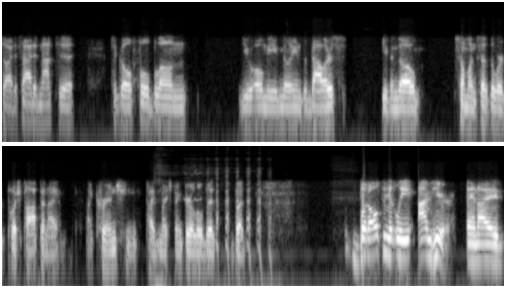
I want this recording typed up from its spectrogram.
So I decided not to, to go full blown, you owe me millions of dollars, even though someone says the word push pop and I, I cringe and tighten my sphincter a little bit, but, but ultimately I'm here and I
